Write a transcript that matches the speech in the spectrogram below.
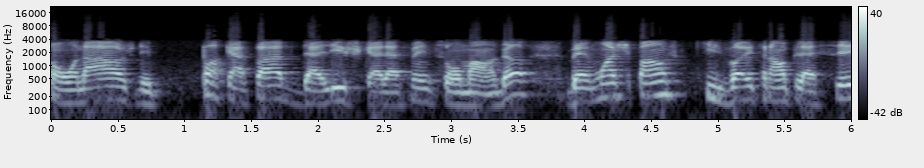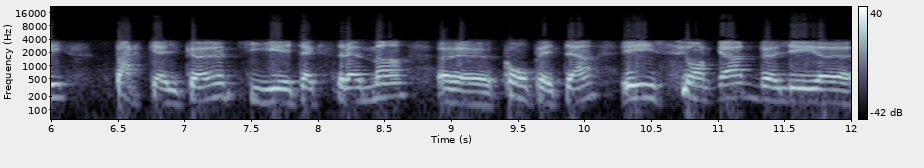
son âge n'est pas capable d'aller jusqu'à la fin de son mandat, ben moi je pense qu'il va être remplacé par quelqu'un qui est extrêmement euh, compétent. Et si on regarde les euh,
